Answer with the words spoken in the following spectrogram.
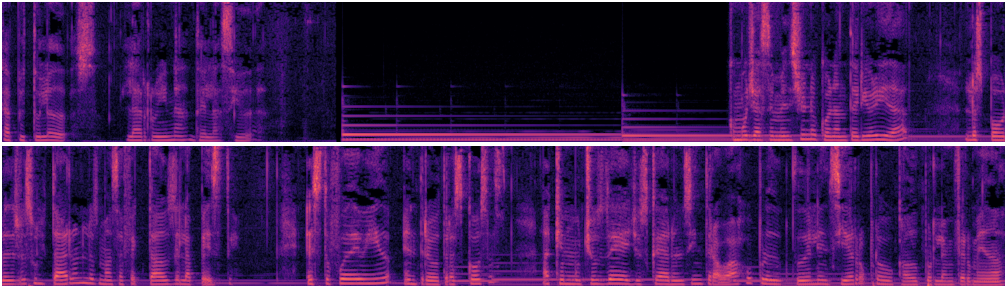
Capítulo 2. La ruina de la ciudad. Como ya se mencionó con anterioridad, los pobres resultaron los más afectados de la peste. Esto fue debido, entre otras cosas, a que muchos de ellos quedaron sin trabajo producto del encierro provocado por la enfermedad.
